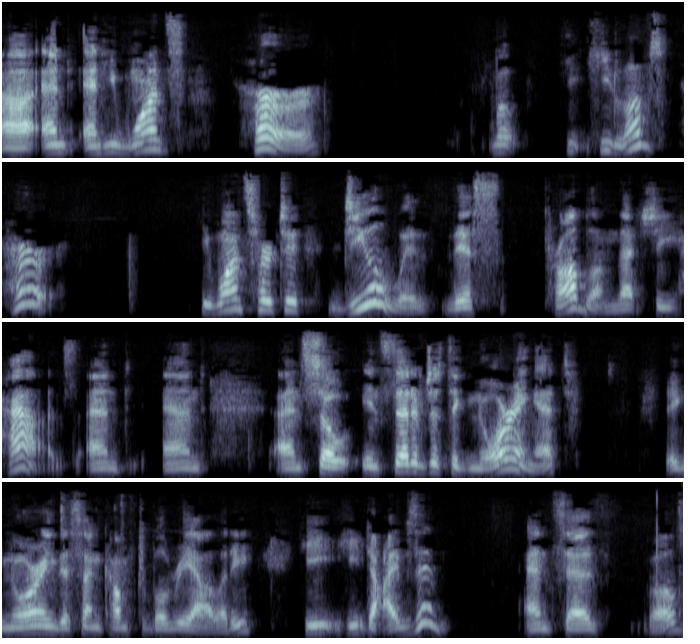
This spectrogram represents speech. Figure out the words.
Uh, and, and he wants her, well, he, he loves her. He wants her to deal with this problem that she has. And, and, and so instead of just ignoring it, ignoring this uncomfortable reality, he, he dives in and says, well,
